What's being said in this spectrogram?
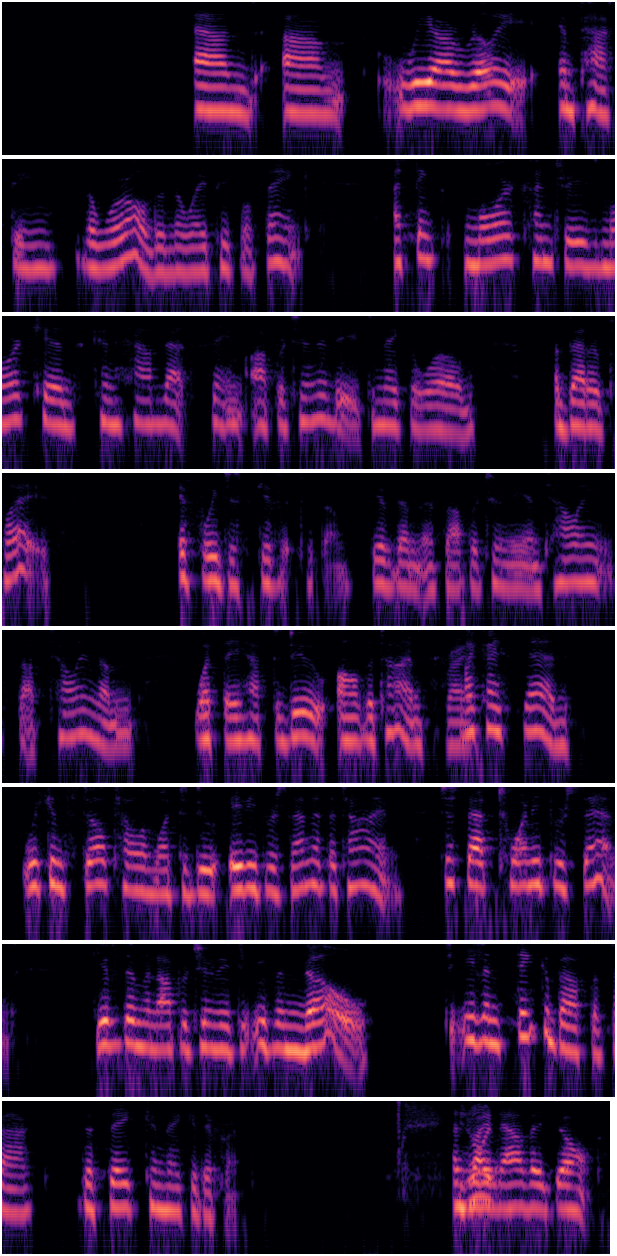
And um, we are really impacting the world in the way people think. I think more countries, more kids can have that same opportunity to make the world a better place if we just give it to them, give them this opportunity and telling, stop telling them what they have to do all the time. Right. Like I said, we can still tell them what to do 80% of the time. Just that 20%. Give them an opportunity to even know, to even think about the fact that they can make a difference. And You know right what? now they don't.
